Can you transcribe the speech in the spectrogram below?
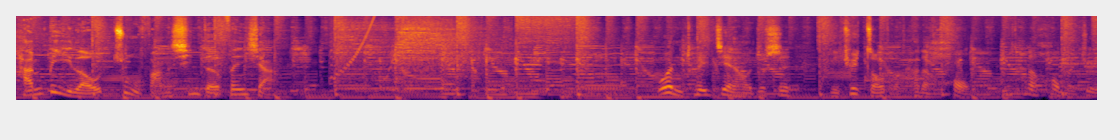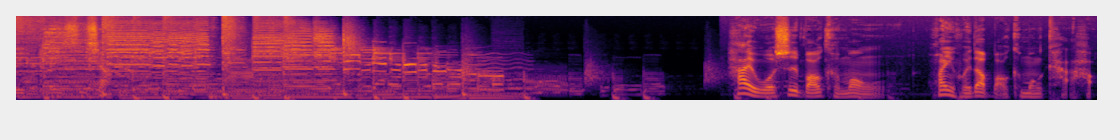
涵碧楼住房心得分享。我很推荐哦，就是你去走走它的后门，因为它的后门就有点类似像。嗨，我是宝可梦，欢迎回到宝可梦卡号。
